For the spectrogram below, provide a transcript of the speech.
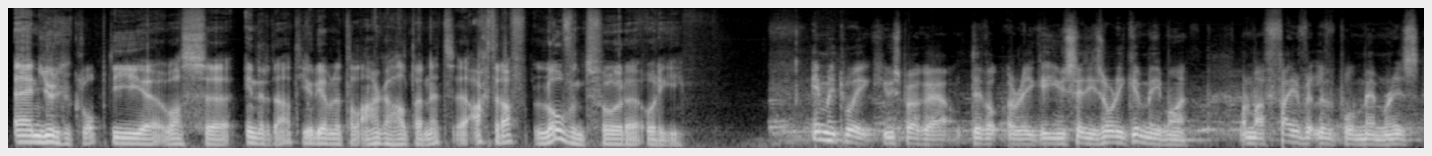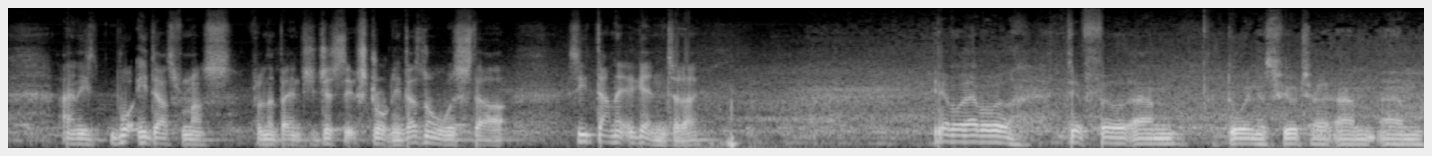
En Jurgen Klopp die, eh, was inderdaad, jullie hebben het al aangehaald daarnet, eh, achteraf lovend voor eh, Origi. In midweek, you spoke about Divock Origi. You said he's already given me my one of my favourite Liverpool memories, and he's, what he does from us from the bench is just extraordinary. Doesn't always start. Has he done it again today? Yeah, whatever will Div will um, do in his future, um, um,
